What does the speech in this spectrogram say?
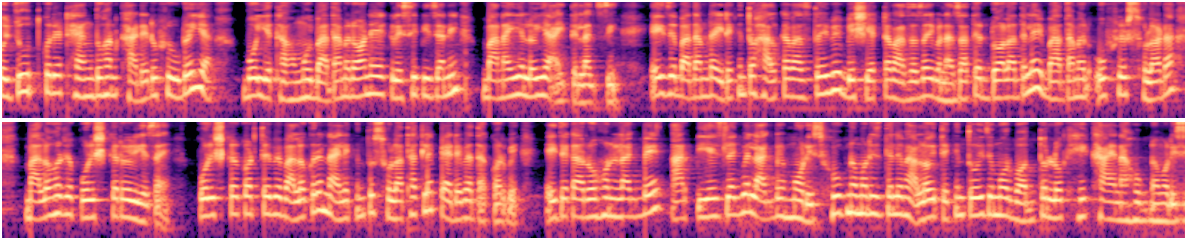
কই জুত করে ঠ্যাং দোহান খাড়ের উপরে উড়াইয়া বইয়ে থাও মুই বাদামের অনেক রেসিপি জানি, বানাইয়া লইয়া আইতে লাগছি। এই যে বাদামটা, এটা কিন্তু হালকা ভাজতে হইবে, বেশি একটা ভাজা যাইবে না। যাতে ডলা দিলে বাদামের উপরের ছোলাটা ভালো করে পরিষ্কার হয়ে যায়। পরিষ্কার করতে হবে ভালো করে, নাইলে কিন্তু ছোলা থাকলে প্যাডে ব্যথা করবে। এই জায়গায় রোহন লাগবে আর পেঁয়াজ লাগবে লাগবে মরিচ। হুগনা মরিচ দিলে ভালো হইতে, কিন্তু ওই যে মোর বদ্ধ লোক, হে খায় না হুগনা মরিচ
